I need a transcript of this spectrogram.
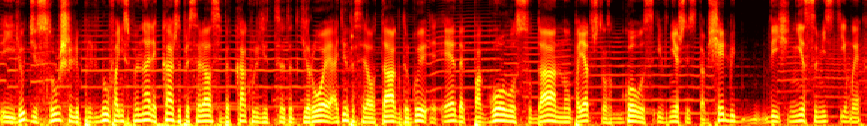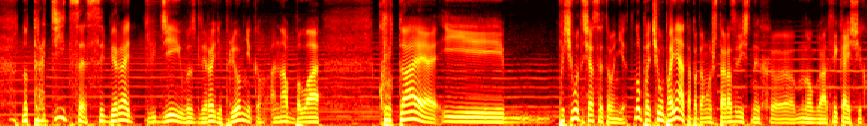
и люди слушали, прильнув, они вспоминали, каждый представлял себе, как выглядит этот герой. Один представлял так, другой эдак, по голосу, да, ну, понятно, что голос и внешность вообще вещи несовместимые. Но традиция собирать людей возле радиоприемников, она была крутая и почему-то сейчас этого нет. Ну, почему понятно, потому что различных э, много отвлекающих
